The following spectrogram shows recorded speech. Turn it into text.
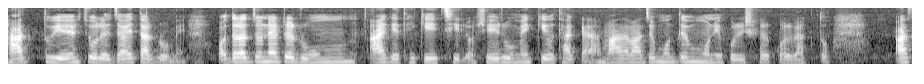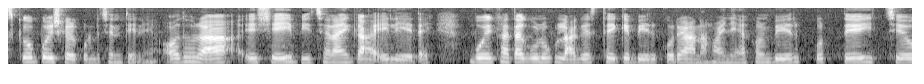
হাত ধুয়ে চলে যায় তার রুমে। অদরার জন্য একটা রুম আগে থেকেই ছিল। সেই রুমে কেউ থাকে না। মাঝে মধ্যে মনে পরিষ্কার করে রাখতো। আজকেও পরিষ্কার করেছেন তিনি। অধরা এসেই বিছানায় গা এলিয়ে দেয়। বই খাতাগুলো লাগেজ থেকে বের করে আনা হয়নি। এখন বের করতে ইচ্ছেও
